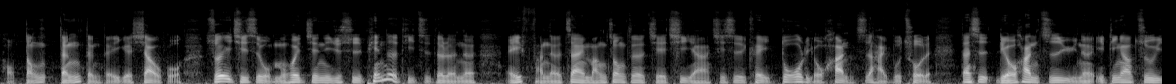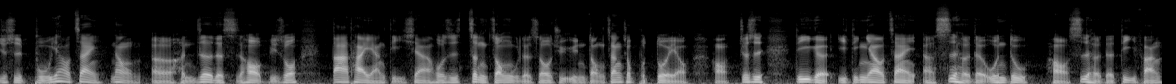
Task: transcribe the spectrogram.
好等等等的一个效果。所以其实我们会建议就是偏热体质的人呢，诶，反而在芒种这个节气啊，其实可以多流汗是还不错的。但是流汗之余呢，一定要注意就是不要在那种呃很热的时候，比如说大太阳底下或是正中午的时候去运动，这样就不对哦。好，就是第一个一定要在呃适合的温度。好，适合的地方，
